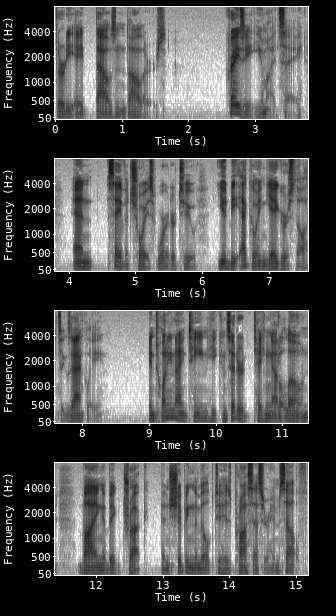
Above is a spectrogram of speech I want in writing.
$38,000. Crazy, you might say, and, save a choice word or two, you'd be echoing Yeager's thoughts exactly. In 2019, he considered taking out a loan, buying a big truck, and shipping the milk to his processor himself.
